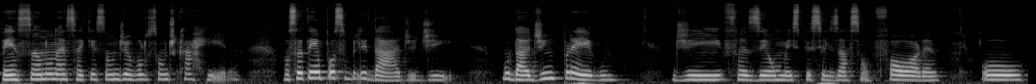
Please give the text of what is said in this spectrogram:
pensando nessa questão de evolução de carreira, você tem a possibilidade de mudar de emprego, de fazer uma especialização fora, ou,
